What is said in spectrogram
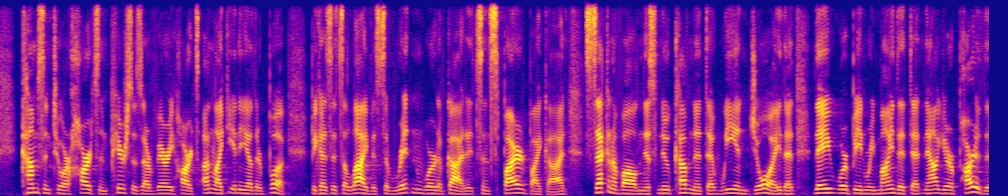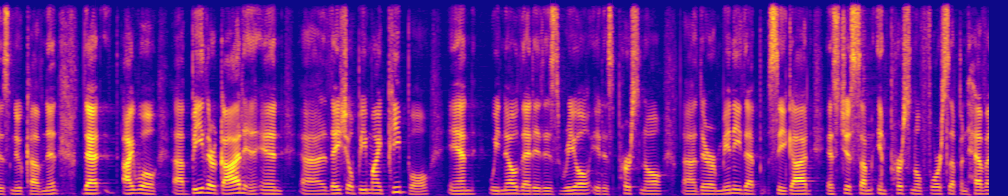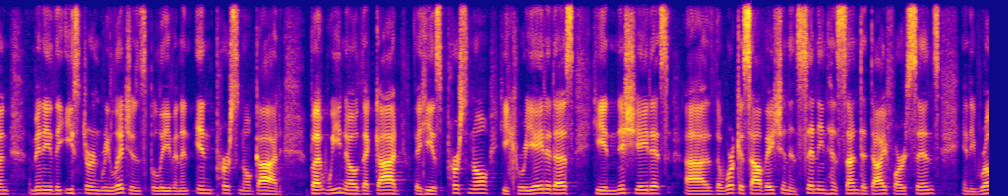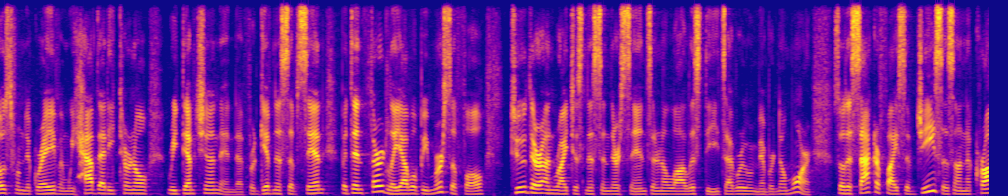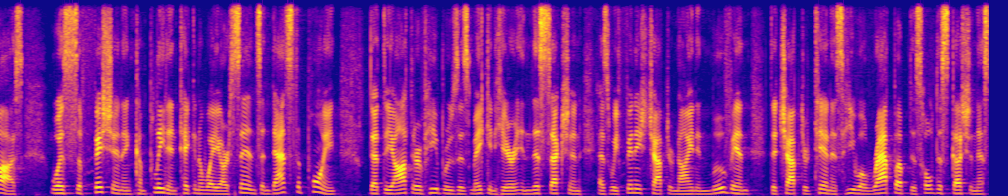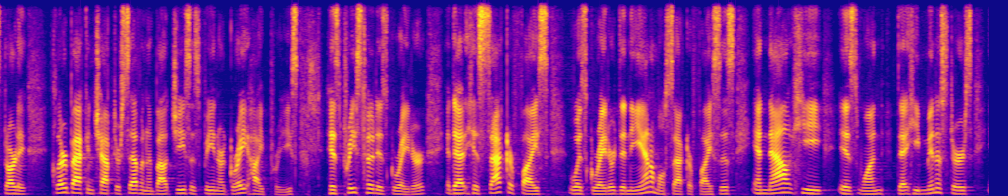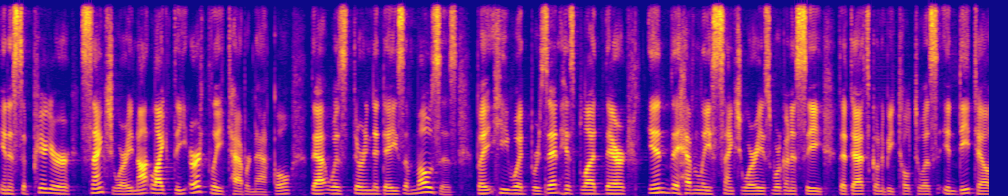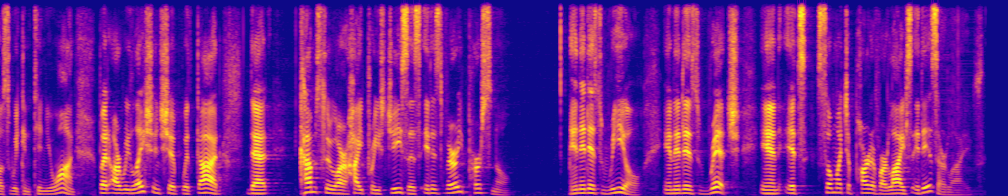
comes into our hearts and pierces our very hearts, unlike any other book, because it's alive. It's the written word of God, it's inspired by God. Second of all, in this new covenant that we enjoy, that they were being reminded that now you're a part of this new covenant, that I will uh, be their God and, and uh, they shall be my people. And we know that it is real, it is personal. Uh, there are many that see God as just some impersonal force up in heaven. Many of the Eastern religions believe in an impersonal God. But we know that God, that He is personal. He created us. He initiated uh, the work of salvation in sending His Son to die for our sins. And He rose from the grave, and we have that eternal redemption and uh, forgiveness of sin. But then, thirdly, I will be merciful to their unrighteousness and their sins and their lawless deeds I will remember no more. So the sacrifice of Jesus on the cross was sufficient and complete in taking away our sins. And that's the point that the author of Hebrews is making here in this section as we finish chapter 9 and move in to chapter 10 as he will wrap up this whole discussion that started clear back in chapter 7 about Jesus being our great high priest. His priesthood is greater, and that his sacrifice was greater than the animal sacrifices. And now he is one that he ministers in a superior sanctuary, not like the earthly tabernacle that was during the days of Moses, but he would present his blood there in the heavenly sanctuary, as we're going to see that that's going to be told to us in detail as we continue on. But our relationship with God that comes through our high priest Jesus, it is very personal and it is real and it is rich and it's so much a part of our lives. It is our lives.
